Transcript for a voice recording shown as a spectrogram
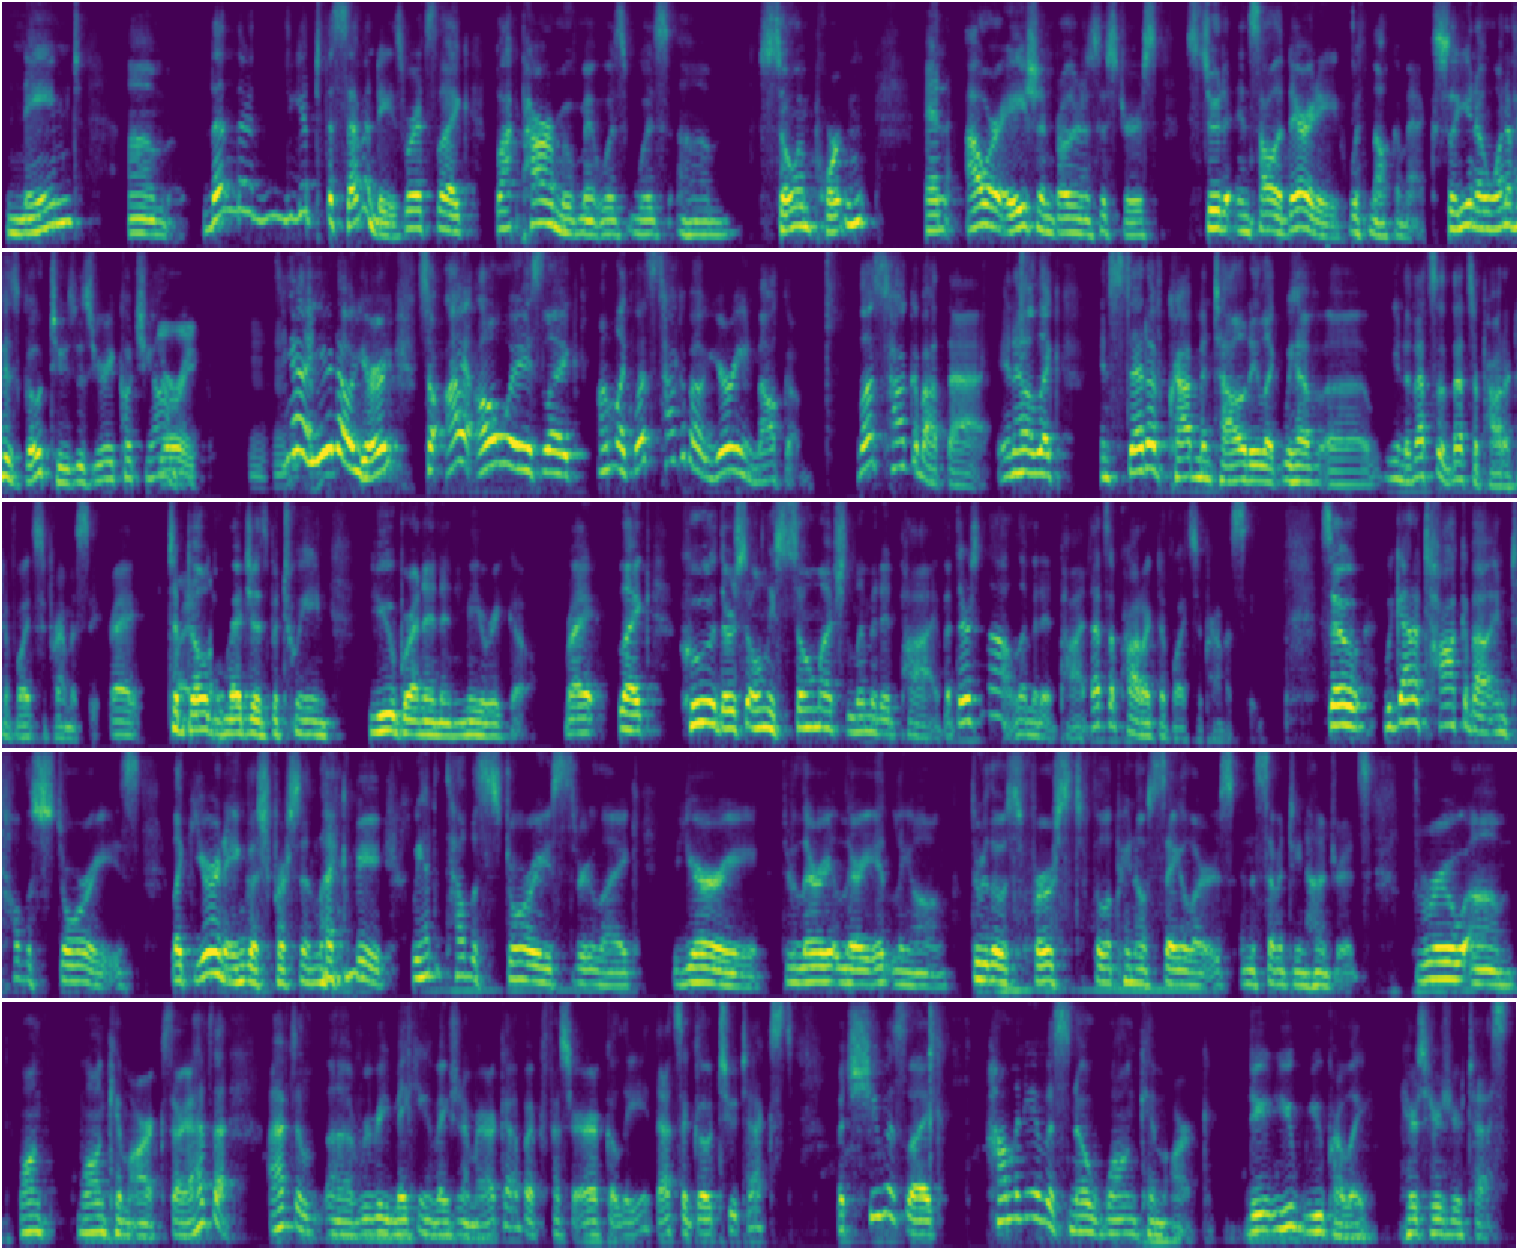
named. Um, then there you get to the 70s where it's like Black Power movement was was um, so important, and our Asian brothers and sisters stood in solidarity with Malcolm X. So you know one of his go tos was Yuri Kochiyama. Yuri. Mm-hmm. Yeah, you know Yuri. So I always like, I'm like, let's talk about Yuri and Malcolm let's talk about that. You know like instead of crab mentality like we have uh you know that's a that's a product of white supremacy right? To right. build wedges between you brennan and me rico right? Like who there's only so much limited pie but there's not limited pie. That's a product of white supremacy. So we got to talk about and tell the stories. Like you're an english person like me. We had to tell the stories through like Yuri, through Larry Larry Itliong, through those first Filipino sailors in the 1700s, through um, Wong Wong Kim Ark. Sorry, I have to I have to uh, reread "Making of Asian America" by Professor Erika Lee. That's a go-to text. But she was like, "How many of us know Wong Kim Ark? Do you you, you probably here's here's your test.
